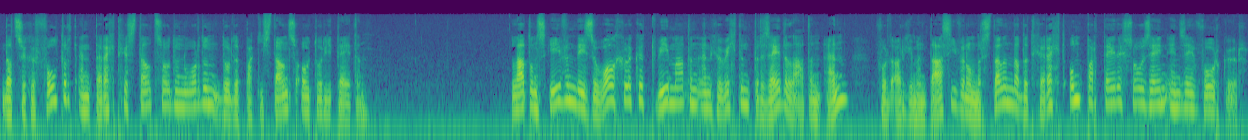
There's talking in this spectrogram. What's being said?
dat ze gefolterd en terechtgesteld zouden worden door de Pakistaanse autoriteiten. Laat ons even deze walgelijke twee maten en gewichten terzijde laten en, voor de argumentatie, veronderstellen dat het gerecht onpartijdig zou zijn in zijn voorkeur.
